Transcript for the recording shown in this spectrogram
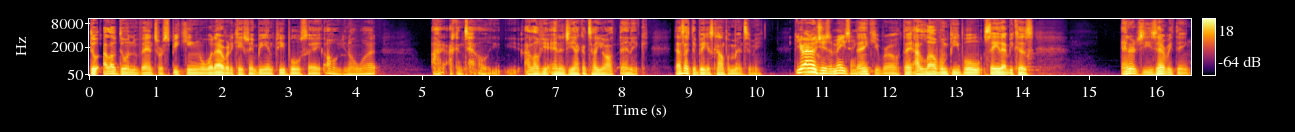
do I love doing events or speaking or whatever the case may be and people say, "Oh, you know what? I I can tell you, I love your energy. I can tell you're authentic." That's like the biggest compliment to me. Your energy is amazing. Thank you, bro. Thank, I love when people say that because energy is everything.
